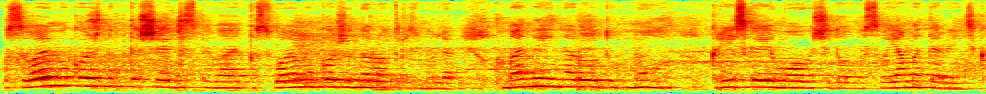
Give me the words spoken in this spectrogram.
По-своєму кожна пташина співає, по-своєму кожен народ розмовляє. У мене і народу мова, українська є мова чудова, своя материнська.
